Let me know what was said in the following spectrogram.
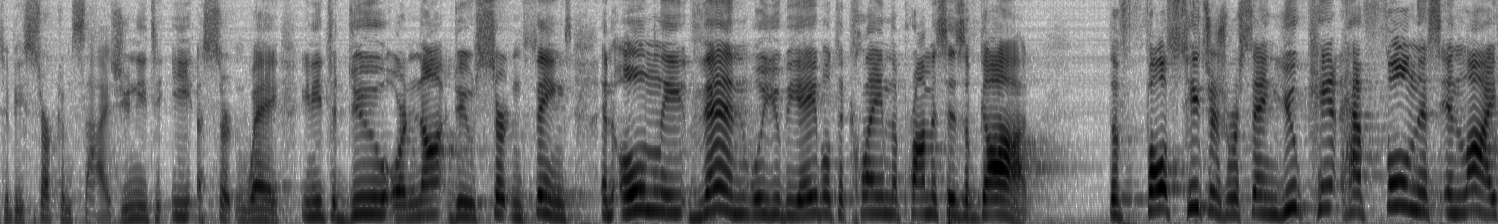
to be circumcised. You need to eat a certain way. You need to do or not do certain things. And only then will you be able to claim the promises of God. The false teachers were saying you can't have fullness in life,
